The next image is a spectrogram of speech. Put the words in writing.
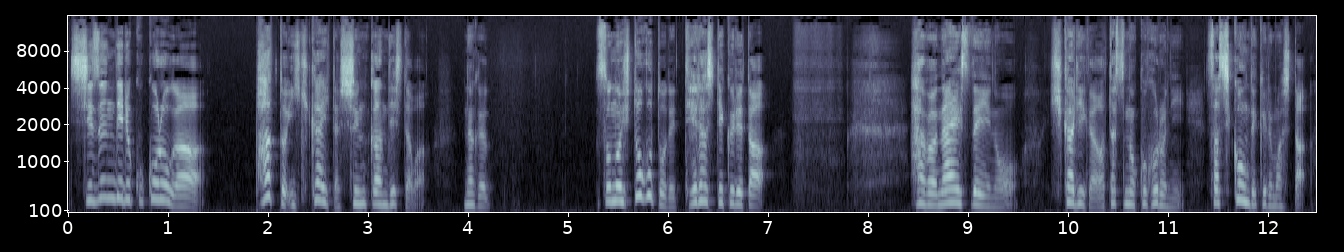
沈んでる心がパッと生き返った瞬間でしたわ。なんか、その一言で照らしてくれた。Have a nice day の光が私の心に差し込んでくれました。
